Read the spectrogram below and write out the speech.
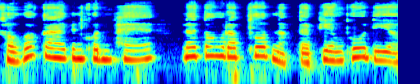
เขาก็กลายเป็นคนแพ้ และต้องรับโทษหนักแต่เพียงผู้เดียว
